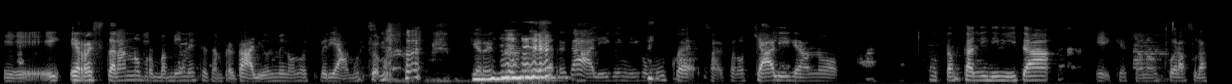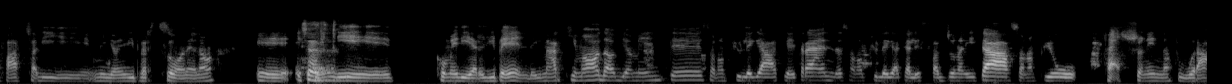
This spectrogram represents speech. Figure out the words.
e, e, resteranno probabilmente sempre tali, o almeno noi speriamo, insomma, che resteranno sempre tali. Quindi comunque cioè, sono occhiali che hanno 80 anni di vita e che sono ancora sulla faccia di milioni di persone, no? E, e certo. quindi come dire, dipende. I marchi moda ovviamente sono più legati ai trend, sono più legati alle stagionalità, sono più fashion in natura.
